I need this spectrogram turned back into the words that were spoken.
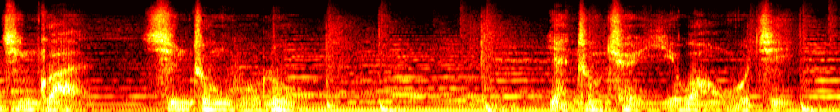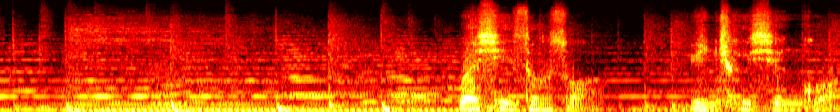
尽管心中无路，眼中却一望无际。微信搜索“运城鲜果”，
